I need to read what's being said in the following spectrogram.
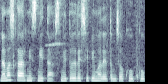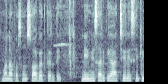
नमस्कार मी स्मिता. स्मितू रेसिपीमध्ये तुमचं खूप खूप मनापासून स्वागत करते. नेहमीसारखी आजची रेसिपी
